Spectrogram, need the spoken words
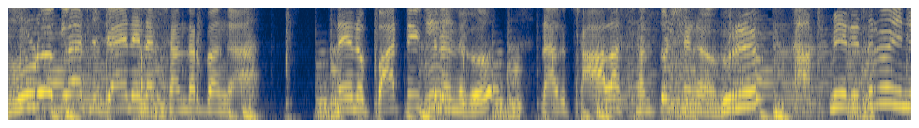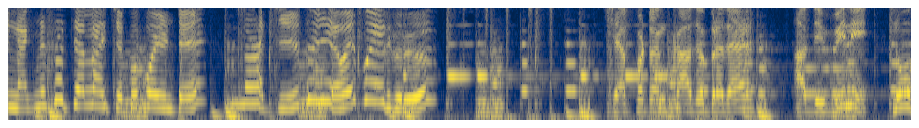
మూడో క్లాస్ జాయిన్ అయిన సందర్భంగా నేను పార్టీ ఇచ్చినందుకు నాకు చాలా సంతోషంగా ఉంది. గుర్రు మీరిద్దరూ ఇన్ని నగ్న సత్యాలు నాకు చెప్పబోయి ఉంటే నా జీవితం ఏమైపోయేది గురు చెప్పటం కాదు బ్రదర్. అది విని నువ్వు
